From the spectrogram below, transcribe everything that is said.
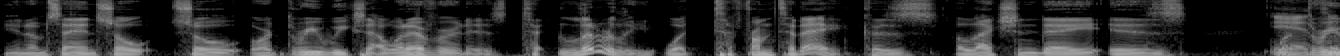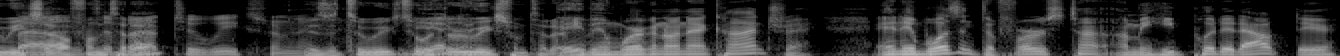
You know what I'm saying? So, so, or three weeks out, whatever it is. T- literally, what t- from today? Because election day is what yeah, three weeks about- out from today. About two weeks from now. Is it two weeks? Two or Yeah. three weeks from today? They've been working on that contract, and it wasn't the first time. I mean, he put it out there.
